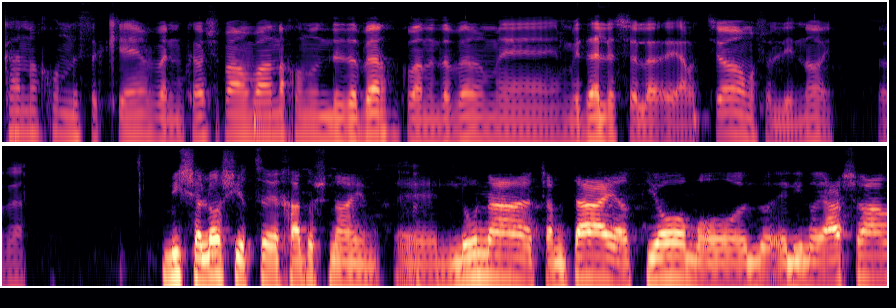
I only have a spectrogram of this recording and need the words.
כאן אנחנו נסכם, ואני מקווה שפעם הבאה אנחנו נדבר, אנחנו כבר נדבר עם אה, מדליה של ארטיום או של לינוי, אתה יודע. משלוש יוצא אחד או שניים, לונה, צ'מטאי, ארטיום או לינוי אשרר.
